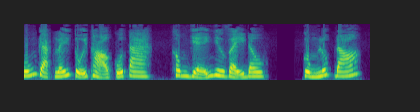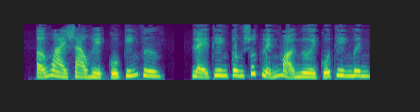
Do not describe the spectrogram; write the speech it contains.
muốn gạt lấy tuổi thọ của ta, không dễ như vậy đâu. Cùng lúc đó, ở ngoài sào huyệt của kiến vương, lệ thiên tuân xuất lĩnh mọi người của thiên minh,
